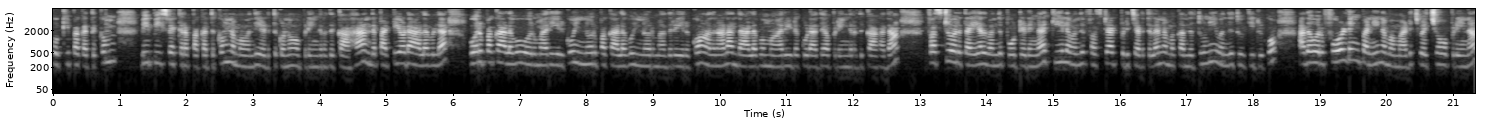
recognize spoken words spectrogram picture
கொக்கி பக்கத்துக்கும் வி பீஸ் வைக்கிற பக்கத்துக்கும் நம்ம வந்து எடுத்துக்கணும் அப்படிங்கிறதுக்காக அந்த பட்டியோட அளவில் ஒரு பக்க அளவு ஒரு மாதிரி இருக்கும் இன்னொரு பக்க அளவு இன்னொரு மாதிரி இருக்கும். அதனால் அந்த அளவு மாறிடக்கூடாது அப்படிங்கிறதுக்காக தான் ஃபஸ்ட்டு ஒரு தையல் வந்து போட்டுடுங்க. கீழே வந்து ஃபஸ்ட் ஆட் பிடிச்ச இடத்துல நமக்கு அந்த துணி வந்து தூக்கிட்டு இருக்கோம். அதை ஒரு ஃபோல்டிங் பண்ணி நம்ம மடித்து வச்சோம் அப்படின்னா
